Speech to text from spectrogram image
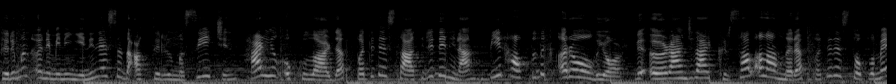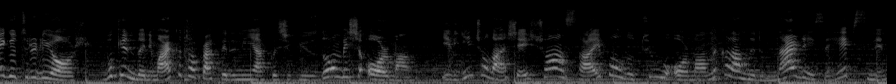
Tarımın öneminin yeni nesle de aktarılması için her yıl okullarda patates tatili denilen bir haftalık ara oluyor ve öğrenciler kırsal alanlara patates toplamaya götürülüyor. Bugün Danimarka topraklarının yaklaşık %15'i orman. İlginç olan şey şu an sahip olduğu tüm bu ormanlık alanların neredeyse hepsinin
